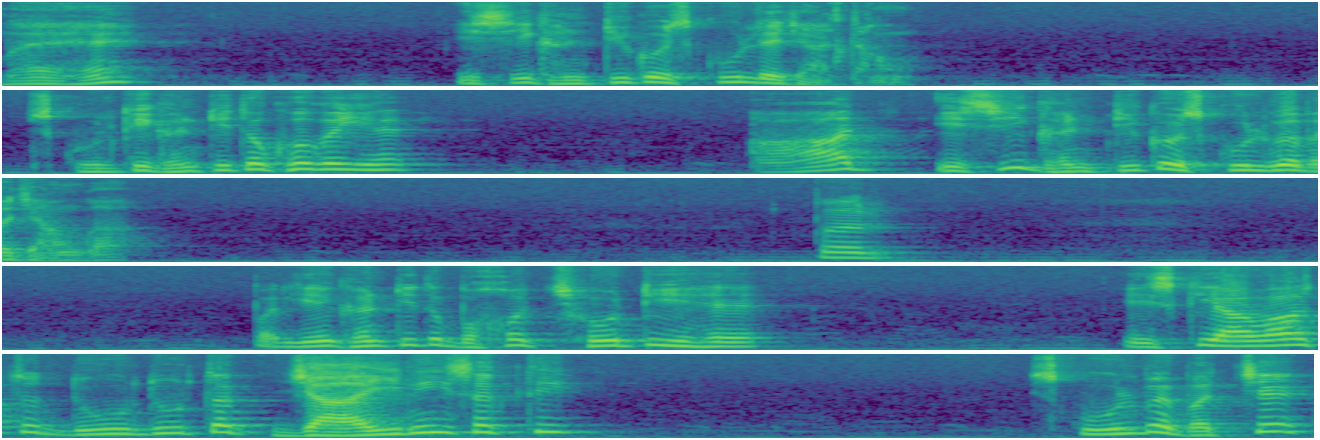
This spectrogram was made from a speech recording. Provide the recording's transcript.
मैं इसी घंटी को स्कूल ले जाता हूँ। स्कूल की घंटी तो खो गई है। आज इसी घंटी को स्कूल में बजाऊँगा। पर पर यह घंटी तो बहुत छोटी है। इसकी आवाज़ तो दूर दूर तक जा ही नहीं सकती। स्कूल में बच्चे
